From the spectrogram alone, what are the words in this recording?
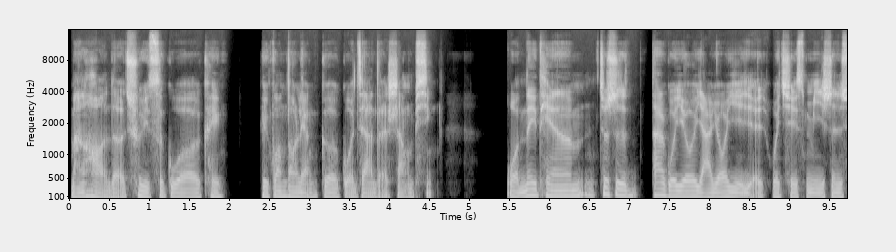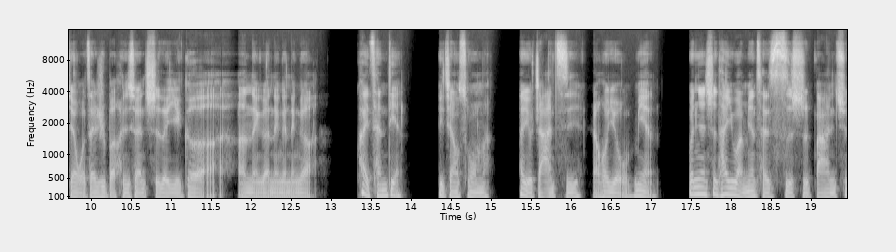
蛮好的。出一次国可以可以逛到两个国家的商品。我那天就是泰国也有雅优伊，which is 米生轩，我在日本很喜欢吃的一个呃那个那个那个快餐店，可以这样说吗？它有炸鸡，然后有面，关键是它一碗面才四十八，你去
